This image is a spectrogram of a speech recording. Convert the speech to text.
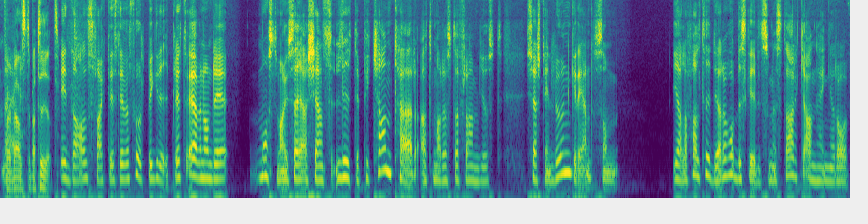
för Nej, Vänsterpartiet. Inte alls faktiskt, det är väl fullt begripligt även om det måste man ju säga känns lite pikant här att man röstar fram just Kerstin Lundgren som i alla fall tidigare har beskrivits som en stark anhängare av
